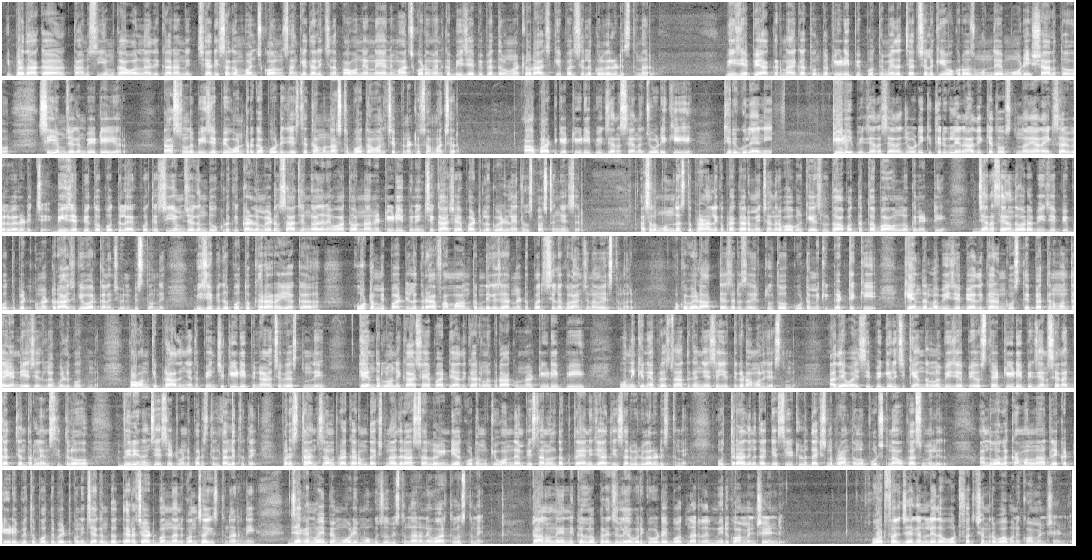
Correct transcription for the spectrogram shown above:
ఇప్పటిదాకా తాను సీఎం కావాలని అధికారాన్ని చరిసగం పంచుకోవాలని సంకేతాలు ఇచ్చిన పవన్ నిర్ణయాన్ని మార్చుకోవడం వెనుక బీజేపీ పెద్దలు ఉన్నట్లు రాజకీయ పరిశీలకులు వెల్లడిస్తున్నారు. బీజేపీ అగ్రనాయకత్వంతో టీడీపీ పొత్తు మీద చర్చలకి ఒకరోజు ముందే మోడీ షాలతో సీఎం జగన్ భేటీ అయ్యారు. రాష్ట్రంలో బీజేపీ ఒంటరిగా పోటీ చేస్తే తాము నష్టపోతామని చెప్పినట్లు సమాచారం. ఆ పార్టీకే టీడీపీ జనసేన జోడీకి తిరుగులేని టీడీపీ జనసేన జోడీకి తిరుగులేని ఆధిక్యత వస్తుందని అనేక సర్వేలు వెల్లడించాయి. బీజేపీతో పొత్తు లేకపోతే సీఎం జగన్ దూకుడుకి కళ్ళం వేయడం సాధ్యం కాదనే వాతావరణాన్ని టీడీపీ నుంచి కాషాయ పార్టీలోకి వెళ్ళిన నేతలు స్పష్టం చేశారు. అసలు ముందస్తు ప్రణాళిక ప్రకారమే చంద్రబాబును కేసులతో అభద్రతా భావంలోకి నెట్టి జనసేన ద్వారా బీజేపీ పొత్తు పెట్టుకున్నట్టు రాజకీయ వర్గాల నుంచి వినిపిస్తోంది. బీజేపీతో పొత్తు ఖరారయ్యాక కూటమి పార్టీల గ్రాఫ్ అమాంతం దిగజారినట్టు పరిశీలకులు అంచనా వేస్తున్నారు. ఒకవేళ అత్యవసర సీట్లతో కూటమికి గట్టెక్కి కేంద్రంలో బీజేపీ అధికారానికి వస్తే పెత్తనమంతా ఎన్డీఏ చేతిలోకి వెళ్ళిపోతుంది. పవన్కి ప్రాధాన్యత పెంచి టీడీపీని అణచివేస్తుంది. కేంద్రంలోని కాషాయ పార్టీ అధికారంలోకి రాకున్నా టీడీపీ ఉనికినే ప్రశ్నార్థకం చేసే ఎత్తుగడ అమలు చేస్తుంది. అదే వైసీపీ గెలిచి కేంద్రంలో బీజేపీ వస్తే టీడీపీ జనసేన గత్యంతరం లేని స్థితిలో విలీనం చేసేటువంటి పరిస్థితులు తలెత్తుతాయి. ప్రస్తుత అంచనాల ప్రకారం దక్షిణాది రాష్ట్రాల్లో ఇండియా కూటమికి వంద ఎంపీ స్థానాలు దక్కుతాయని జాతీయ సర్వేలు వెల్లడిస్తున్నాయి. ఉత్తరాదిని తగ్గే సీట్లను దక్షిణ ప్రాంతంలో పూడ్చుకునే అవకాశమే లేదు. అందువల్ల కమల్నాథ్లు ఇక టీడీపీతో పొత్తు పెట్టుకుని జగన్తో తెరచాటు బంధాన్ని కొనసాగిస్తున్నారని జగన్ వైపే మోడీ మొగ్గు చూపిస్తున్నారనే వార్తలు వస్తున్నాయి. రానున్న ఎన్నికల్లో ప్రజలు ఎవరికి ఓటైపోతున్నారనేది మీరు కామెంట్ చేయండి. ఓట్ ఫర్ జగన్ లేదా ఓట్ ఫర్ చంద్రబాబు అని కామెంట్ చేయండి.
